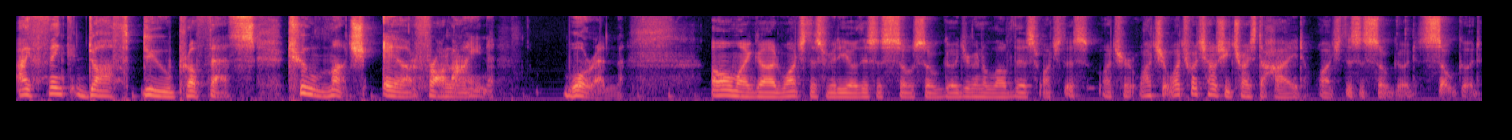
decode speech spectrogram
I think doth do profess too much air, Fräulein Warren. Oh my God! Watch this video. This is so so good. You're gonna love this. Watch this. Watch her. Watch her. Watch watch how she tries to hide. Watch. This is so good. So good.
